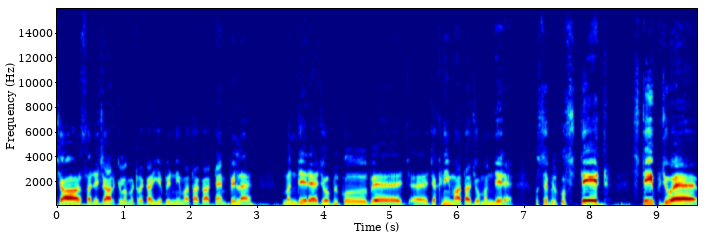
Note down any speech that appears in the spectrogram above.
चार, साढ़े चार किलोमीटर का ये बिरनी माता का टेंपल है। मंदिर है जो बिल्कुल जखनी माता जो मंदिर है, उससे बिल्कुल स्टेट स्टीप जो है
